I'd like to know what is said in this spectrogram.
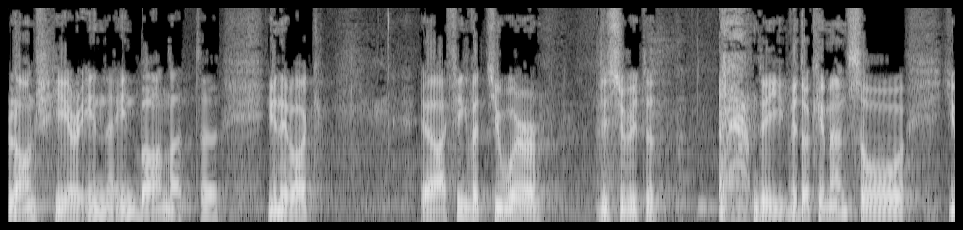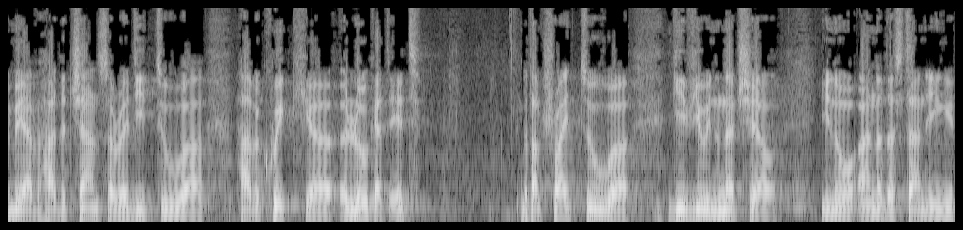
launch here in, in Bonn at uh, UNEVOC. Uh, I think that you were distributed the, the document, so you may have had a chance already to uh, have a quick uh, look at it. But I'll try to give you in a nutshell, you know, an understanding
